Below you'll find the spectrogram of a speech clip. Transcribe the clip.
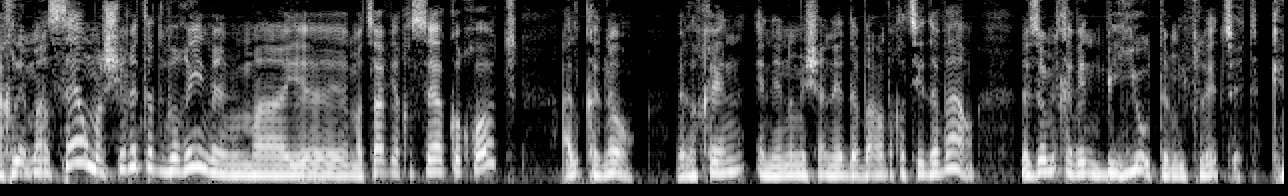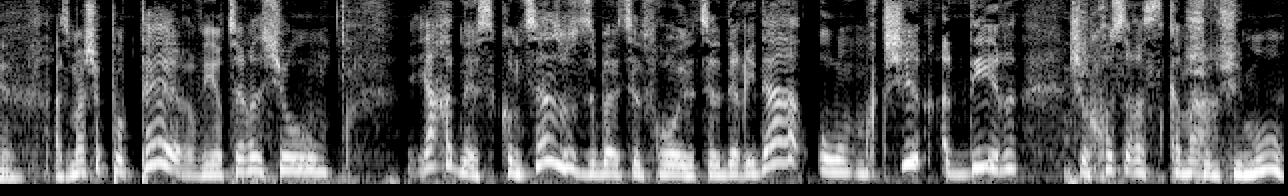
אך למעשה הוא משאיר את הדברים במצב יחסי הכוחות על כנו. ולכן איננו משנה דבר וחצי דבר. לזה הוא מתכוון ביות המפלצת. כן. אז מה שפותר ויוצר איזשהו יחדנס, קונצנזוס זה אצל פרויד, אצל דרידה הוא מכשיר אדיר של חוסר הסכמה. של שימור,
